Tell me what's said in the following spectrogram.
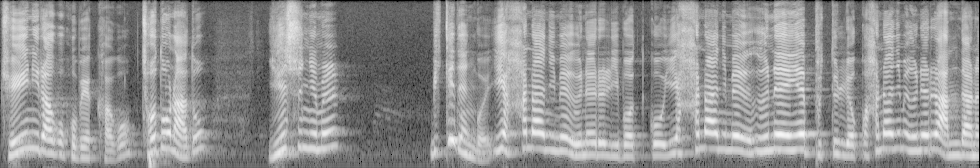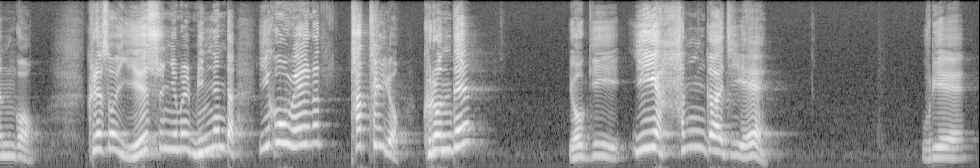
죄인이라고 고백하고 저도 나도 예수님을 믿게 된 거예요. 이 하나님의 은혜를 입었고 이 하나님의 은혜에 붙들렸고 하나님의 은혜를 안다는 거. 그래서 예수님을 믿는다. 이거 외에는 다 틀려. 그런데 여기 이 한 가지에 우리의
